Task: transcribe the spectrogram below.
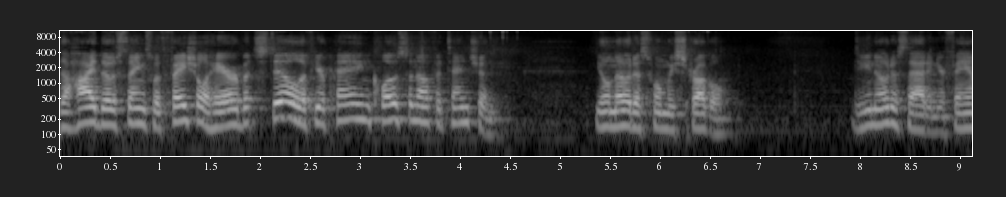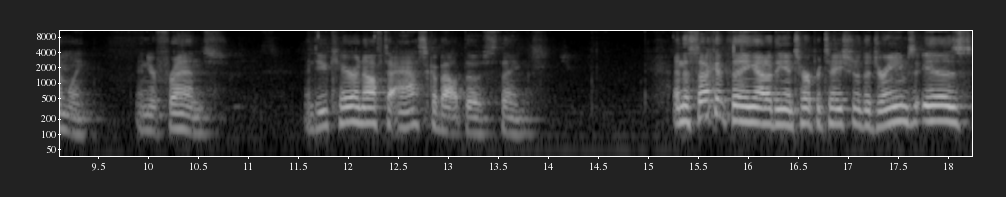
to hide those things with facial hair, but still, if you're paying close enough attention, you'll notice when we struggle. Do you notice that in your family and your friends? And do you care enough to ask about those things? And the second thing out of the interpretation of the dreams is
